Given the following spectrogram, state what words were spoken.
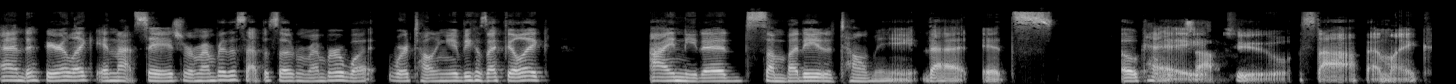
And if you're like in that stage, remember this episode, remember what we're telling you, because I feel like I needed somebody to tell me that it's okay Stop. to stop and like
